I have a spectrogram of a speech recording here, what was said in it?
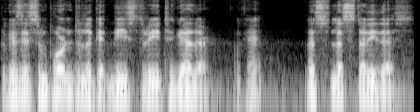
because it's important to look at these three together, okay? Let's let's study this.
